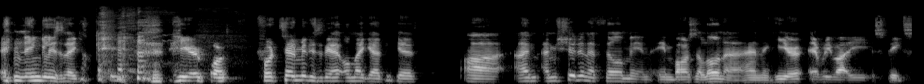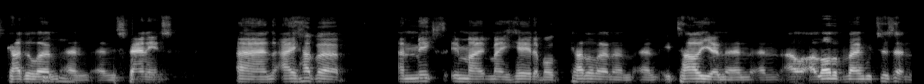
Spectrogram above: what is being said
in English like here for for 10 minutes ago. Oh my god, because uh, I'm I'm shooting a film in, in Barcelona and here everybody speaks Catalan Mhm. and, and Spanish. And I have a a mix in my, my head about Catalan and, and Italian and, and a, a lot of languages and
